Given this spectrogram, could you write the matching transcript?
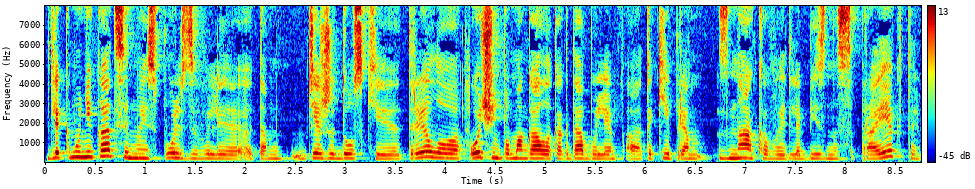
Для коммуникации мы использовали э, там те же доски Trello. Очень помогало, когда были а, такие прям знаковые для бизнеса проекты,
